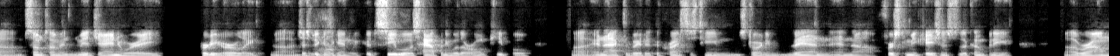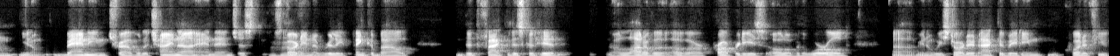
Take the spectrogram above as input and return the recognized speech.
um, sometime in mid January, pretty early, uh, just because yeah. again we could see what was happening with our own people, uh, and activated the crisis team starting then, and uh, first communications to the company around you know banning travel to China, and then just mm-hmm. starting to really think about the fact that this could hit a lot of, of our properties all over the world, uh, you know, we started activating quite a few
